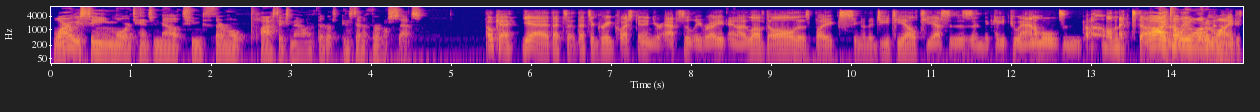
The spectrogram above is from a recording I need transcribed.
why are we seeing more attention now to thermoplastics now instead of thermosets? Okay, yeah, that's a that's a great question, and you're absolutely right. And I loved all those bikes, you know, the GT LTSs and the K2 Animals and all that stuff. Oh, I totally really wanted one. 90s.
